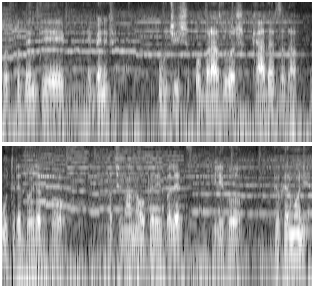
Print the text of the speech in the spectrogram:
со студенти е бенефит. Учиш, образуваш кадар за да утре дојдат во Национална опера и балет или во филхармонија.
